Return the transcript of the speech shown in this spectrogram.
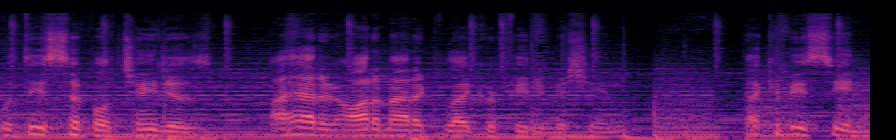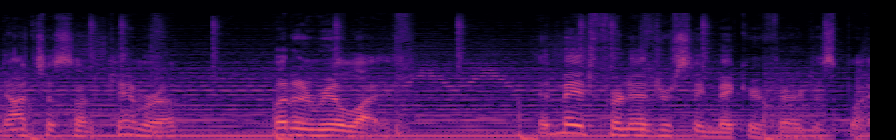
With these simple changes, I had an automatic light graffiti machine that could be seen not just on camera, but in real life. It made for an interesting Maker Faire display.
